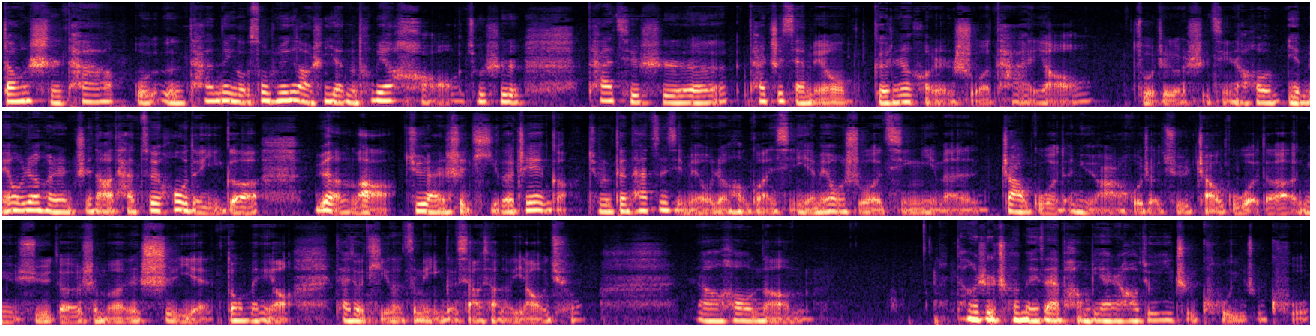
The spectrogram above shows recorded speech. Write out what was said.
当时他，我他那个宋春英老师演的特别好，就是他其实他之前没有跟任何人说他要做这个事情，然后也没有任何人知道他最后的一个愿望居然是提了这个，就是跟他自己没有任何关系，也没有说请你们照顾我的女儿或者去照顾我的女婿的什么事业都没有，他就提了这么一个小小的要求，然后呢。当时春梅在旁边，然后就一直哭，一直哭，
